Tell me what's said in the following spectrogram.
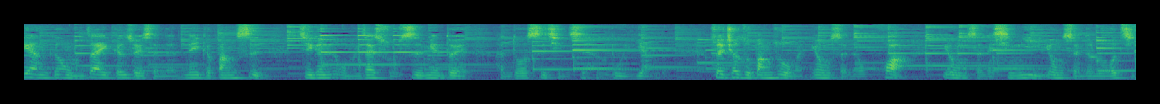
量跟我们在跟随神的那个方式，其实跟我们在属世面对很多事情是很不一样的。所以求主帮助我们用神的话。用神的心意，用神的逻辑，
